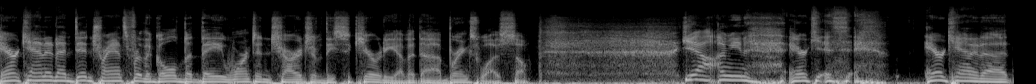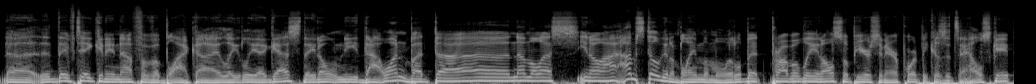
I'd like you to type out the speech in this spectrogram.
Air Canada did transfer the gold, but they weren't in charge of the security of it. Uh, Brinks was. So, yeah, I mean, Air. Air Canada, uh, they've taken enough of a black eye lately, I guess. They don't need that one. But uh, nonetheless, you know, I, am still going to blame them a little bit, probably, and also Pearson Airport because it's a hellscape.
